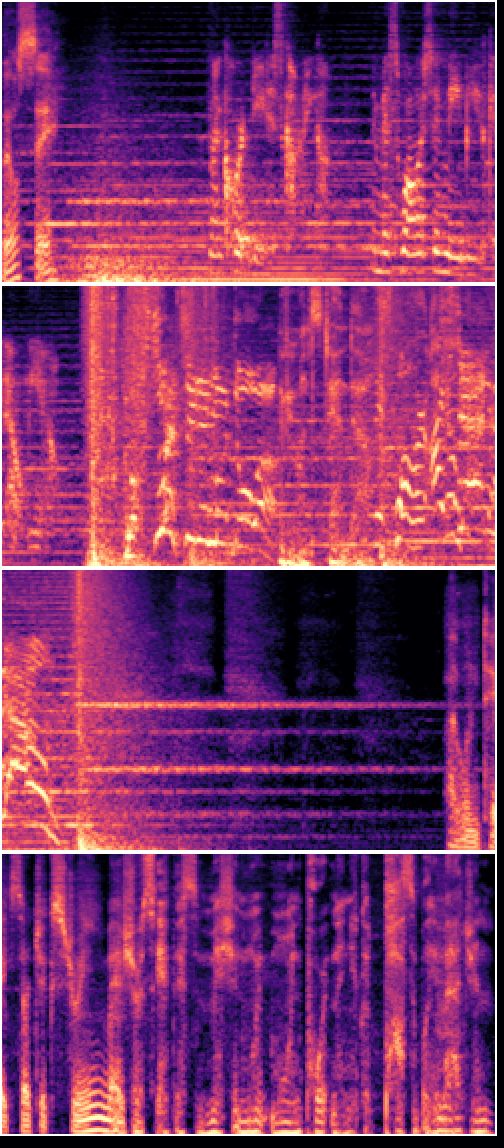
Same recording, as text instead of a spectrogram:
We'll see. My court date is coming up. And Miss Waller said maybe you could help me out. You're flexing in my door! Everyone stand down. Miss Waller, I don't- Stand down! I wouldn't take such extreme measures if this mission went more important than you could possibly imagine.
